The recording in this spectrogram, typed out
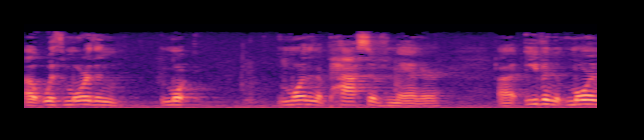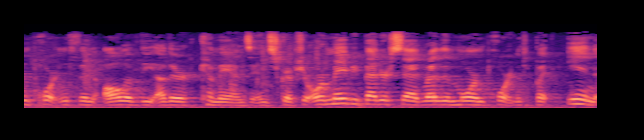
uh, with more than more, more than a passive manner. Uh, even more important than all of the other commands in Scripture, or maybe better said, rather than more important, but in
